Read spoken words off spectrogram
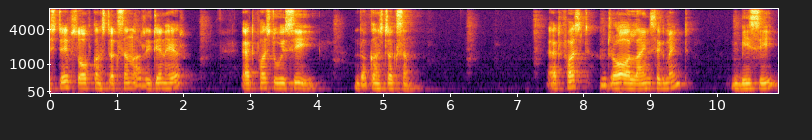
Steps of construction are written here. At first we see the construction. At first draw a line segment BC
